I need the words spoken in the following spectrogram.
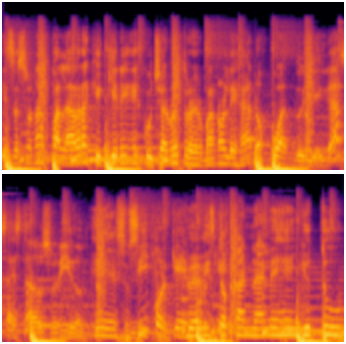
esas son las palabras que quieren escuchar nuestros hermanos lejanos cuando llegas a Estados Unidos. Eso sí. porque Yo he visto canales en YouTube,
